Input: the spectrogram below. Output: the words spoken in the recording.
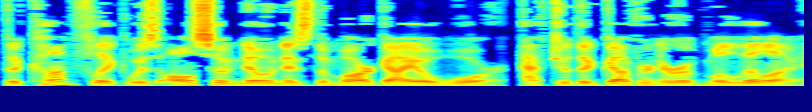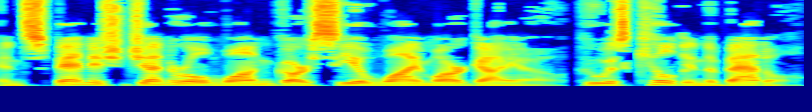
The conflict was also known as the Margallo War, after the governor of Melilla and Spanish general Juan García y Margallo, who was killed in the battle.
